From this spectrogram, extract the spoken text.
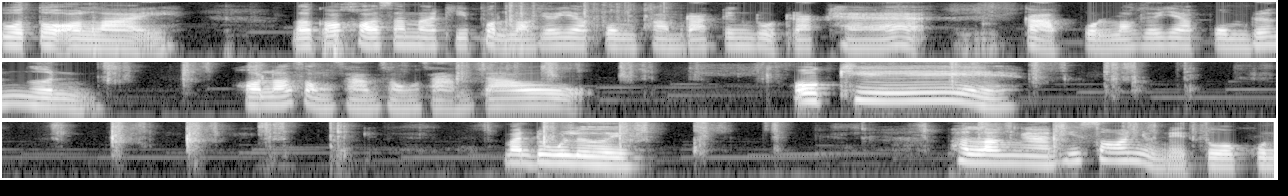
ตัวตัวออนไลน์ แล้วก็คอสมาธิปลดล็อกเยายาปมความรักดึงดูดรักแท้ กับปลดล็อกเยายาปมเรื่องเงิน คอร์สละสองสามสองสามเจ้า โอเค มาดูเลย พลังงานที่ซ่อนอยู่ในตัวคุณ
